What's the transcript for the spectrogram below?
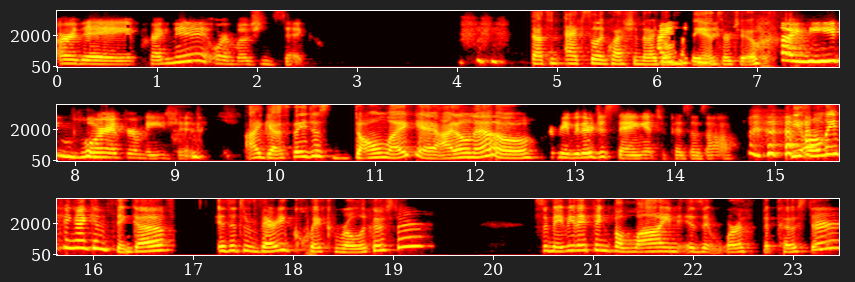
Are they pregnant or motion sick? That's an excellent question that I don't I have the answer to. I need more information. I guess they just don't like it. I don't know. Or maybe they're just saying it to piss us off. The only thing I can think of is it's a very quick roller coaster. So maybe they think the line isn't worth the coaster.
